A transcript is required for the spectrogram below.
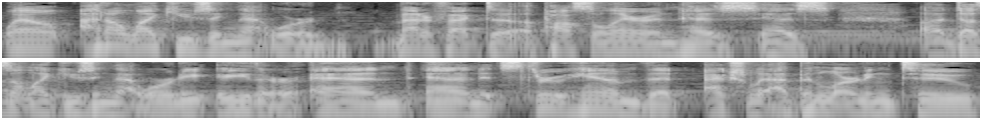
Well, I don't like using that word. Matter of fact, uh, Apostle Aaron has has uh, doesn't like using that word e- either, and and it's through him that actually I've been learning to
